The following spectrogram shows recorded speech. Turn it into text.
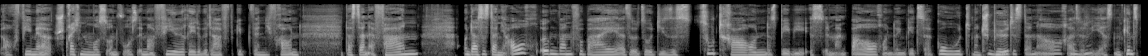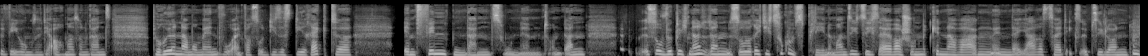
auch viel mehr sprechen muss und wo es immer viel Redebedarf gibt, wenn die Frauen das dann erfahren. Und das ist dann ja auch irgendwann vorbei. Also so dieses Zutrauen, das Baby ist in meinem Bauch und dem geht's da gut. Man spürt mhm. es dann auch. Also mhm. die ersten Kindsbewegungen sind ja auch immer so ein ganz berührender Moment, wo einfach so dieses direkte Empfinden dann zunimmt. Und dann ist so wirklich, ne, dann ist so richtig Zukunftspläne. Man sieht sich selber schon mit Kinderwagen in der Jahreszeit XY mhm.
